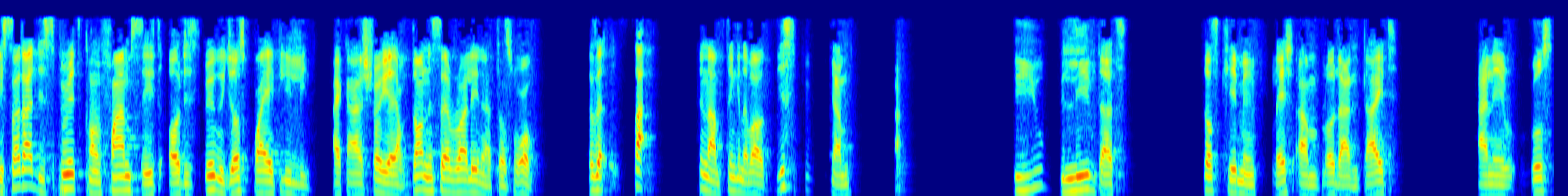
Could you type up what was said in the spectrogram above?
It's either the spirit confirms it or the spirit will just quietly leave. I can assure you, I've done it several in at as well. Because the thing I'm thinking about, this um, do you believe that Jesus came in flesh and blood and died and he rose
